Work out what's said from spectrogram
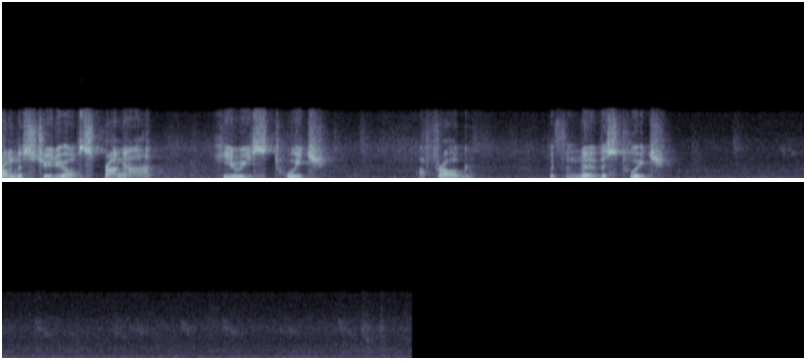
From the studio of Sprung Art, here is Twitch, a frog with a nervous twitch.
